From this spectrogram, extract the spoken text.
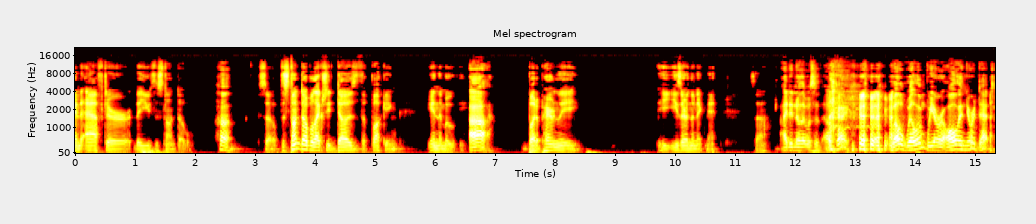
and after they use the stunt double Huh. so the stunt double actually does the fucking in the movie Ah, but apparently he, he's earned the nickname so I didn't know that was a okay. well, Willem, we are all in your debt.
